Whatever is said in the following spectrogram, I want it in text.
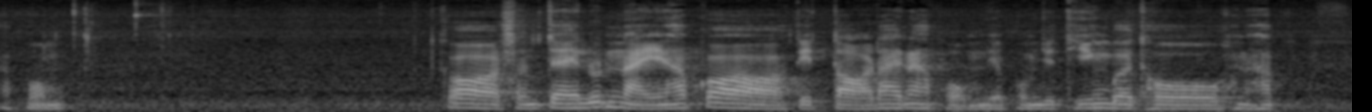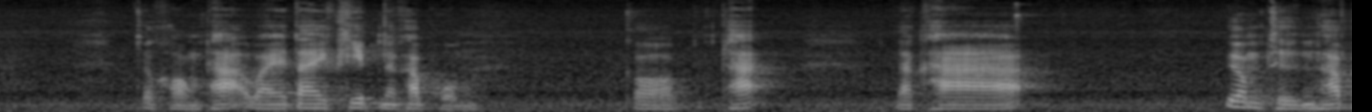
ครับผม ก็สนใจรุ่นไหนนะครับ ก็ติดต่อได้นะครับผม เดี๋ยวผมจะทิ้งเบอร์โทรนะครับ เจ้าของพระไว้ใต้คลิปนะครับผม ก็พระราคา เอื้อมถึงครับ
